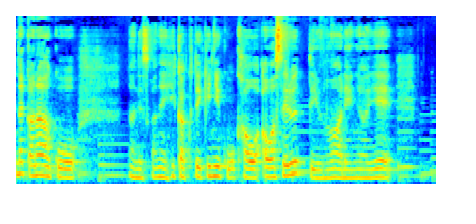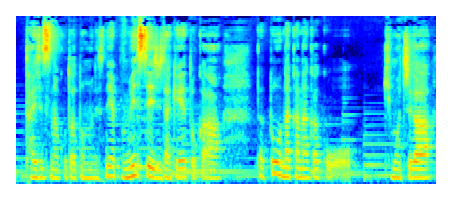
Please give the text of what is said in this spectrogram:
だから、こう、なんですかね、比較的にこう顔を合わせるっていうのは恋愛で大切なことだと思うんですね。やっぱメッセージだけとかだとなかなかこう、気持ちが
